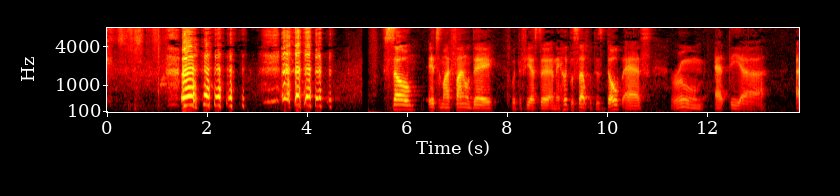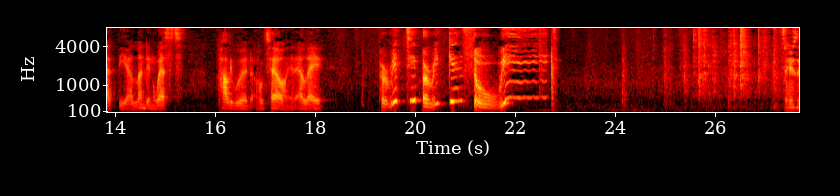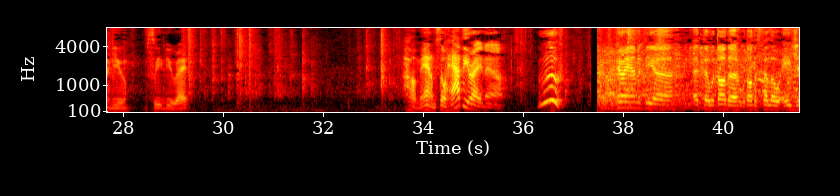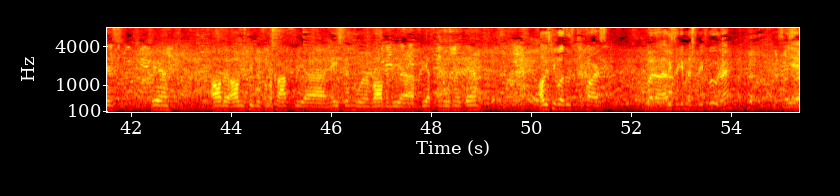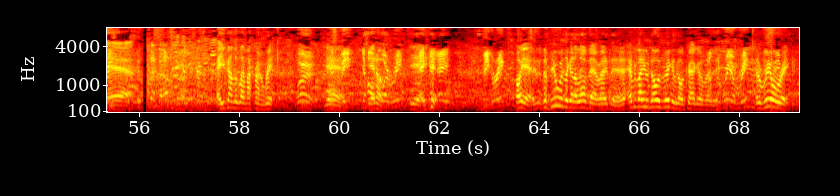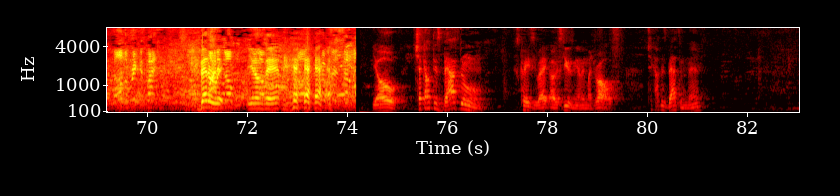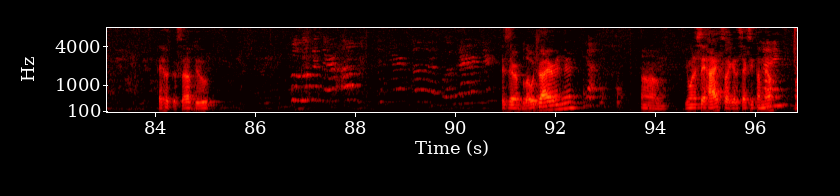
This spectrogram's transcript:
so it's my final day with the Fiesta and they hooked us up with this dope ass room at the uh, at the uh, London West Hollywood Hotel in LA. Pretty freaking sweet. So here's the view. Sweet view, right? Oh man, I'm so happy right now. Woo! Here I am at the uh, at the with all the with all the fellow agents here all the all these people from across the uh, nation who were involved in the uh, Fiesta movement there. All these people are losing their cars, but uh, at least they're giving us free food, right? Yeah. Hey, you kind of look like my friend Rick. Word. Yeah. Me, your Yeah, no. homeboy Rick, Yeah. aka Big Rick, Oh yeah, the viewers are gonna love that right there. Everybody who knows Rick is gonna crack up right the there. The real Rick. The real See, Rick. The other Rick is like Better Rick. double. You know what I'm saying? Uh, represent son of a- Yo, check out this bathroom. It's crazy, right? Oh, excuse me, I'm in my drawers. Check out this bathroom, man. They hooked us up, dude. Is there a blow dryer in here? Yeah. Um, you want to say hi so I get a sexy thumbnail?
